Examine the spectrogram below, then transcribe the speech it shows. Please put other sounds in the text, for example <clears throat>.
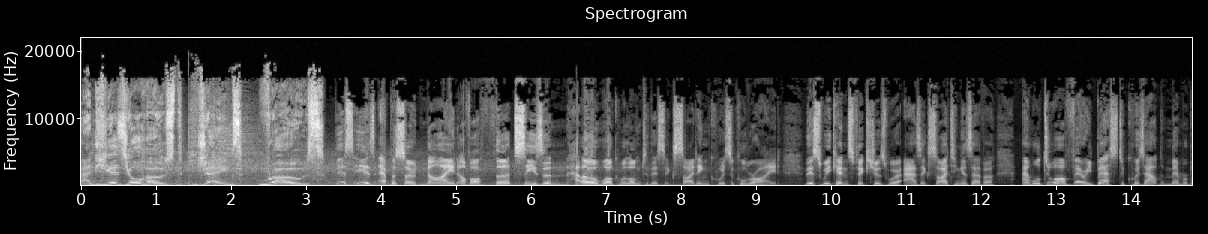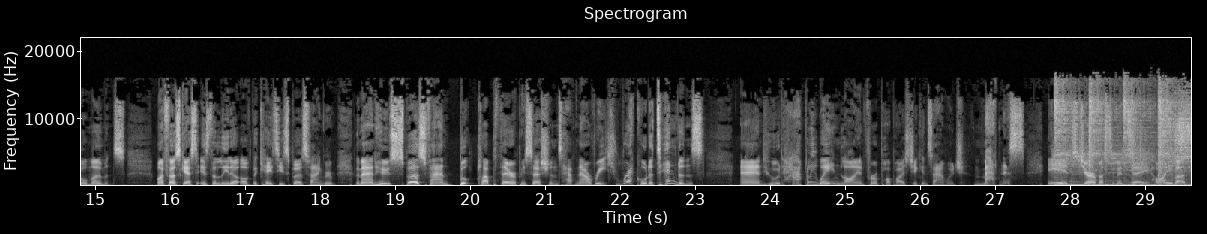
And here's your host, James Rose. This is episode 9 of our third season. Hello and welcome along to this exciting quizzical ride. This weekend's fixtures were as exciting as ever, and we'll do our very best to quiz out the memorable moments. My first guest is the leader of the KC Spurs fan group, the man whose Spurs fan book club therapy sessions have now reached record attendance, and who would happily wait in line for a Popeye's chicken sandwich. Madness! It's Jared Bustamante. How are you, bud?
